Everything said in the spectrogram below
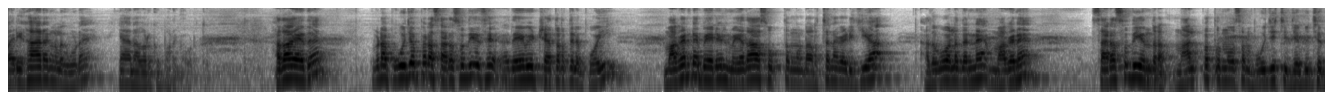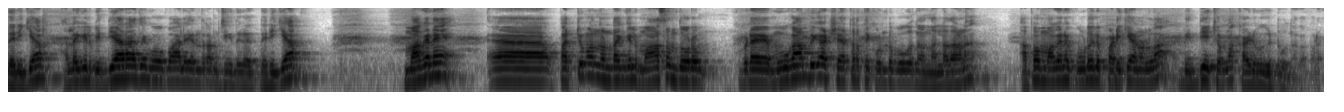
പരിഹാരങ്ങൾ കൂടെ ഞാൻ അവർക്ക് പറഞ്ഞു കൊടുത്തു. അതായത് ഇവിടെ പൂജപ്പുര സരസ്വതി ദേവി ക്ഷേത്രത്തിൽ പോയി മകന്റെ പേരിൽ മേധാസൂക്തം കൊണ്ട് അർച്ചന കഴിക്കുക അതുപോലെ തന്നെ മകന് സരസ്വതി യന്ത്രം നാൽപ്പത്തൊന്ന് ദിവസം പൂജിച്ച് ജപിച്ച് ധരിക്കാം അല്ലെങ്കിൽ വിദ്യാരാജ ഗോപാല യന്ത്രം ചെയ്ത് ധരിക്കാം. മകനെ പറ്റുമെന്നുണ്ടെങ്കിൽ മാസം തോറും ഇവിടെ മൂകാംബിക ക്ഷേത്രത്തിൽ കൊണ്ടുപോകുന്നത് നല്ലതാണ്. അപ്പം മകന് കൂടുതൽ പഠിക്കാനുള്ള വിദ്യയ്ക്കുള്ള കഴിവ് കിട്ടുമെന്നൊക്കെ പറയും.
